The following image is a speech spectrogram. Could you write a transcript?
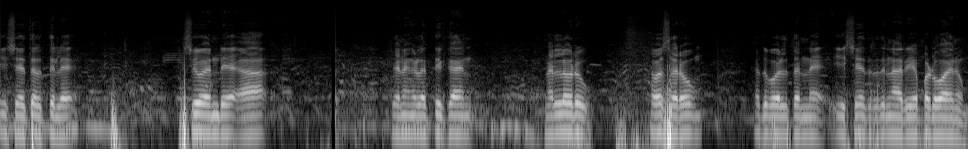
ഈ ക്ഷേത്രത്തിലെ ശിവന്റെ ആ ജനങ്ങളെത്തിക്കാൻ നല്ലൊരു അവസരവും അതുപോലെ തന്നെ ഈ ക്ഷേത്രത്തിന് അറിയപ്പെടുവാനും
